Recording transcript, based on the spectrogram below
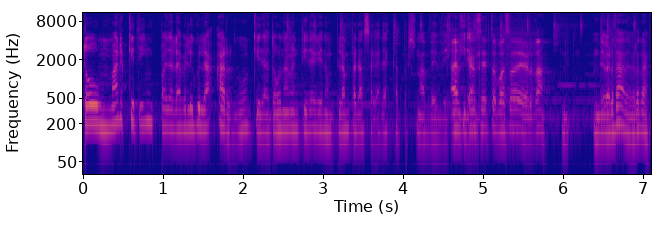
todo un marketing para la película Argo, que era toda una mentira, que era un plan para sacar a estas personas desde Ah, Irán. entonces esto pasó de verdad. De verdad, de verdad.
